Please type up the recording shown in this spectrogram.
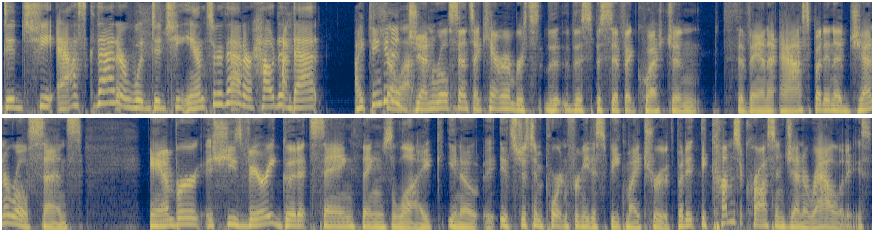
did she ask that or what, did she answer that or how did that? I think in a up. general sense, I can't remember the, the specific question Savannah asked, but in a general sense, Amber, she's very good at saying things like, you know, it's just important for me to speak my truth. But it, it comes across in generalities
